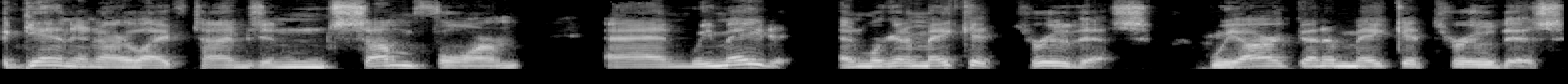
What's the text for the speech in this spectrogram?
again in our lifetimes in some form. And we made it. And we're going to make it through this. We are going to make it through this.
